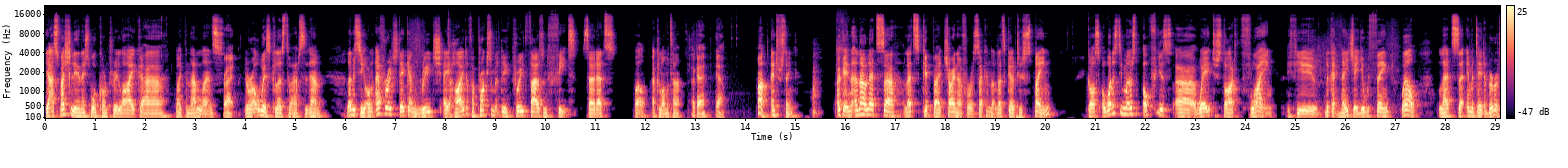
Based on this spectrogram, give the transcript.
Yeah, especially in a small country like uh, like the Netherlands. Right. You're always close to Amsterdam. Let me see. On average, they can reach a height of approximately 3,000 feet. So that's, well, a kilometer. Okay. Yeah. Huh, interesting. Okay, now let's uh, let's skip uh, China for a second and let's go to Spain. Because what is the most obvious uh, way to start flying? If you look at nature, you would think, well, let's uh, imitate a bird,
